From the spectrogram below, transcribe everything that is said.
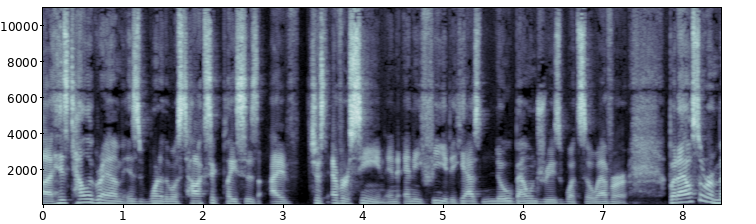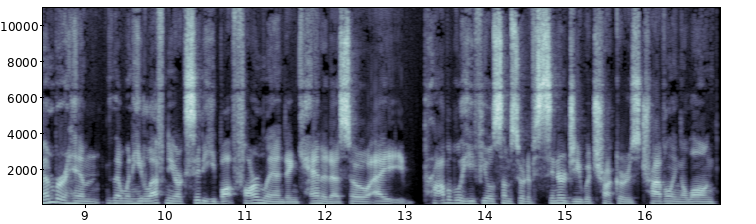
Uh, his Telegram is one of the most toxic places I've just ever seen in any feed. He has no boundaries whatsoever. But I also remember him that when he left New York City, he bought farmland in Canada. So I probably he feels some sort of synergy with truckers traveling along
